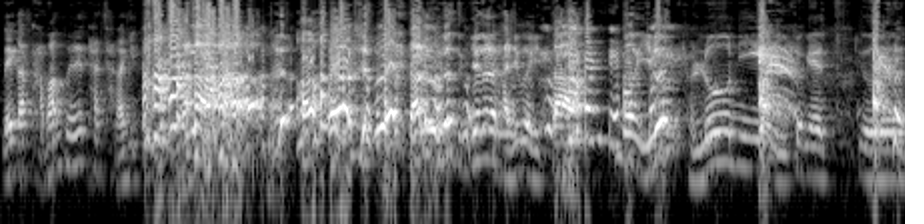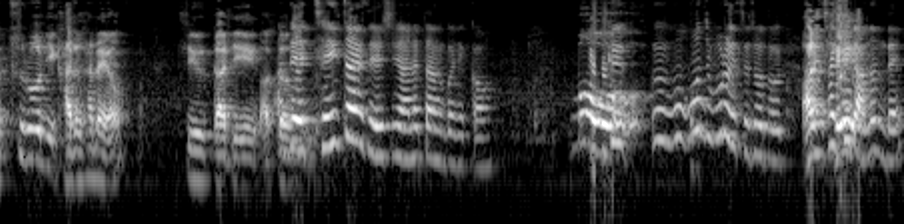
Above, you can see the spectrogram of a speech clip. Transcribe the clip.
내가 다방면에 다 잘하기 때문에. 나는 그런 능력을 가지고 있다. 뭐, 이런 결론이 이쪽에 그, 추론이 가능하네요. 지금까지 아, 어떤. 근데 제 입장에서 열심히 안 했다는 거니까. 뭐, 그, 그, 뭐, 뭔지 모르겠어요, 저도. 아니, 잘 제- 기억이 안 나는데.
